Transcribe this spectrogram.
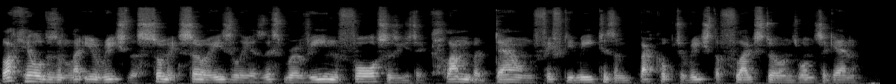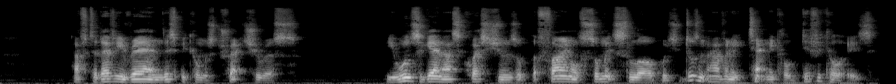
Black Hill doesn't let you reach the summit so easily as this ravine forces you to clamber down 50 metres and back up to reach the flagstones once again. After heavy rain, this becomes treacherous. You once again ask questions up the final summit slope, which doesn't have any technical difficulties,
